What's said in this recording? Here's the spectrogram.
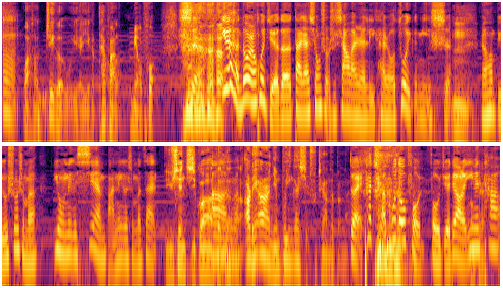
嗯，我操，这个也也太快了，秒破，是 因为很多人会觉得大家凶手是杀完人离开，然后做一个密室，嗯，然后比如说什么用那个线把那个什么在，鱼线机关啊啊等等二零二二年不应该写出这样的本来，对他全部都否 否决掉了，因为他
